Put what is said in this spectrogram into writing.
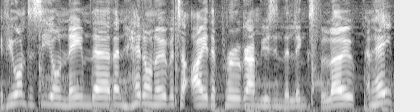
If you want to see your name there, then head on over to either program using the links below. And hey,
